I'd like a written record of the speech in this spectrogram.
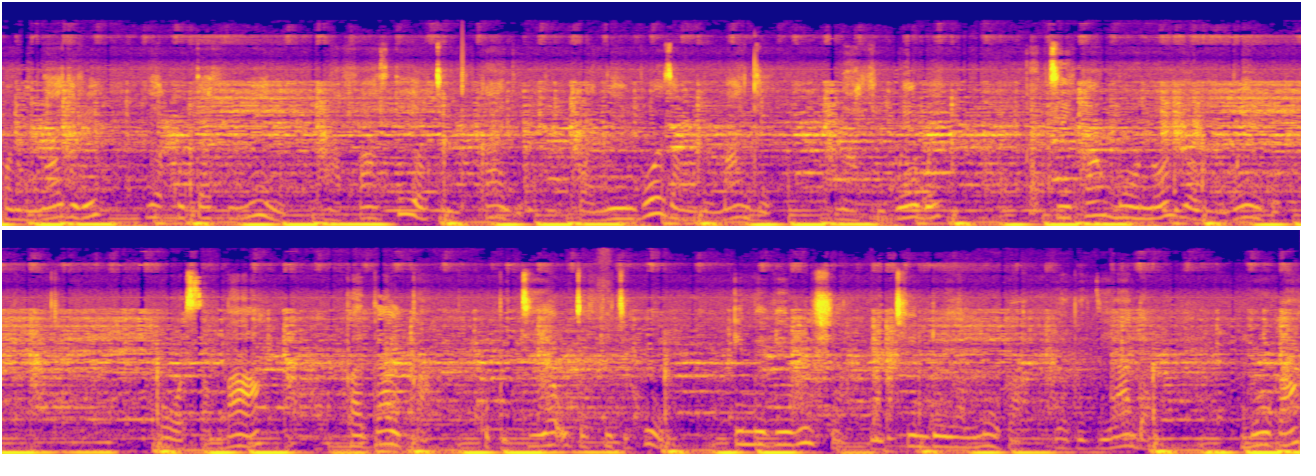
kwa minajili ya kutathmini nafasi ya utendekaji wa nyimbo za Mbumange na Kiwewe katika mono ya ulimwengu wa Wasambaa. Kadhalika, kupitia utafiti huu imedhihirisha mitindo ya lugha ya viziada lugha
